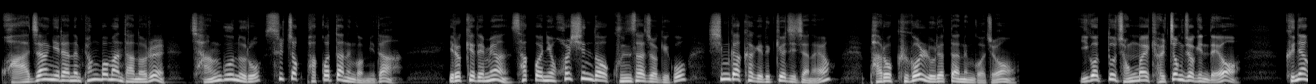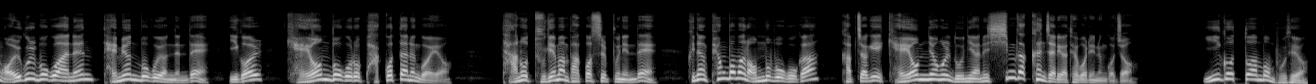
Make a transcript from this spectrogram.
과장이라는 평범한 단어를 장군으로 슬쩍 바꿨다는 겁니다. 이렇게 되면 사건이 훨씬 더 군사적이고 심각하게 느껴지잖아요. 바로 그걸 노렸다는 거죠. 이것도 정말 결정적인데요. 그냥 얼굴 보고 하는 대면 보고였는데 이걸 개헌 보고로 바꿨다는 거예요. 단어 두 개만 바꿨을 뿐인데 그냥 평범한 업무 보고가 갑자기 계엄령을 논의하는 심각한 자리가 돼버리는 거죠. 이것도 한번 보세요.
